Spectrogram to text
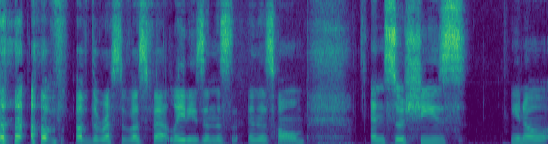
of of the rest of us fat ladies in this in this home, and so she's, you know,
